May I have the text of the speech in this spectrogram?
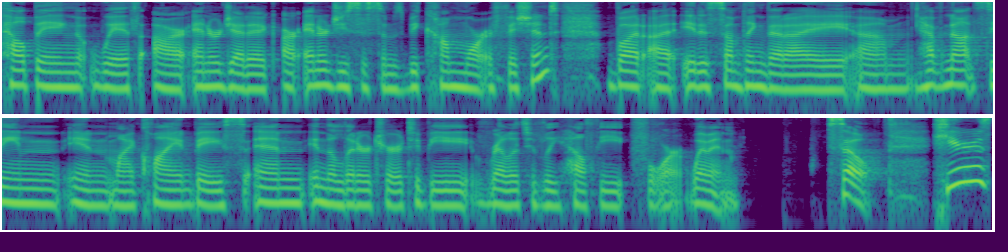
helping with our energetic, our energy systems become more efficient. But uh, it is something that I um, have not seen in my client base and in the literature to be relatively healthy for women. So, here's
